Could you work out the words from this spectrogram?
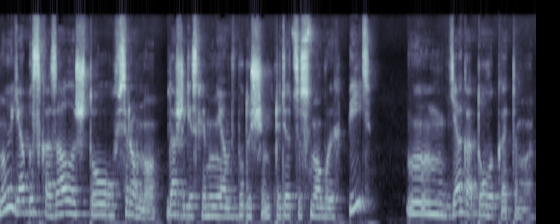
Ну, я бы сказала, что все равно, даже если мне в будущем придется снова их пить, я готова к этому.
